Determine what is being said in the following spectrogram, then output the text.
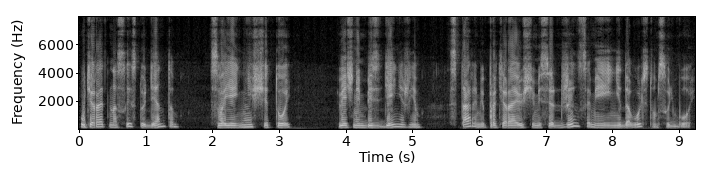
утирать носы студентам своей нищетой, вечным безденежьем, старыми протирающимися джинсами и недовольством судьбой.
